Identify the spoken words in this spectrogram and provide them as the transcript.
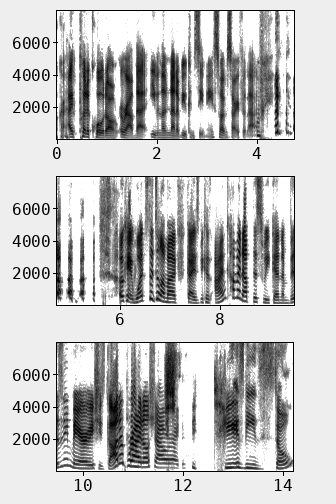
Okay. I put a quote all around that, even though none of you can see me. So I'm sorry for that. okay, what's the dilemma, guys? Because I'm coming up this weekend. I'm visiting Mary. She's got a bridal shower. I just- She is being so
